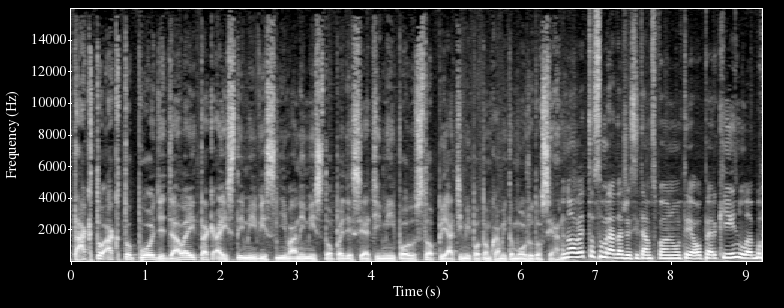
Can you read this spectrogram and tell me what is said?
takto ak to pôjde ďalej, tak aj s tými vysnívanými 150, po 105 potomkami to môžu dosiahnuť. No veď to som rada, že si tam spomenul tie operky, lebo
